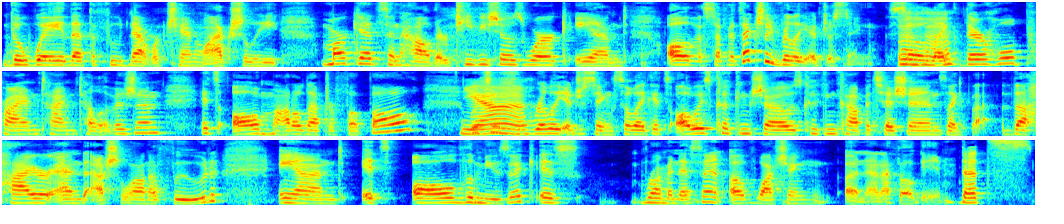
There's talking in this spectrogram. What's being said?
the way that the Food Network channel actually markets and how their TV shows work and all of this stuff. It's actually really interesting. So Mm-hmm. like their whole primetime television, it's all modeled after football, which is really interesting. So like it's always cooking shows, cooking competitions, like the, the higher end echelon of food, and it's all the music is reminiscent of watching an NFL game. That's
